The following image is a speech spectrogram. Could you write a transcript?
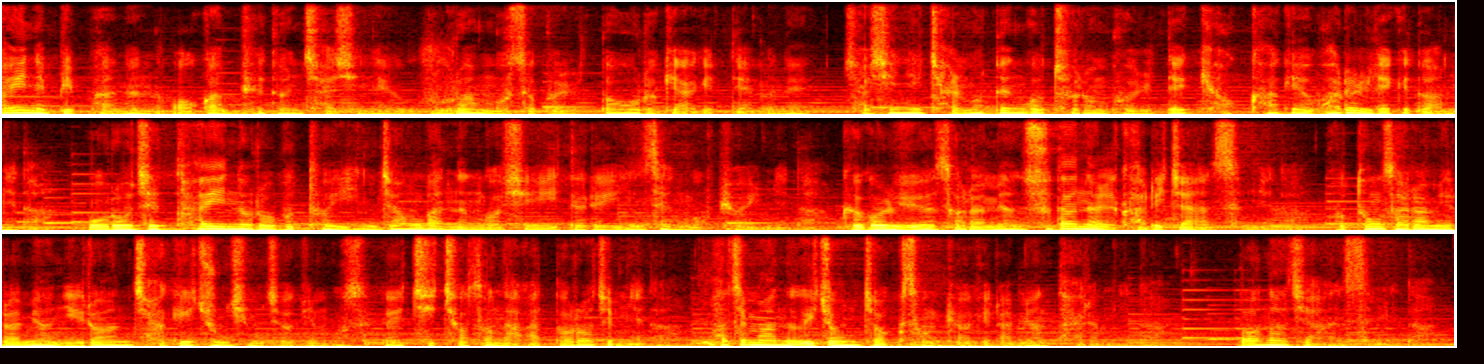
타인의 비판은 억압해둔 자신의 우울한 모습을 떠오르게 하기 때문에 자신이 잘못된 것처럼 보일 때 격하게 화를 내기도 합니다. 오로지 타인으로부터 인정받는 것이 이들의 인생 목표입니다. 그걸 위해서라면 수단을 가리지 않습니다. 보통 사람이라면 이런 자기중심적인 모습에 지쳐서 나가 떨어집니다. 하지만 의존적 성격이라면 다릅니다. 떠나지 않습니다.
